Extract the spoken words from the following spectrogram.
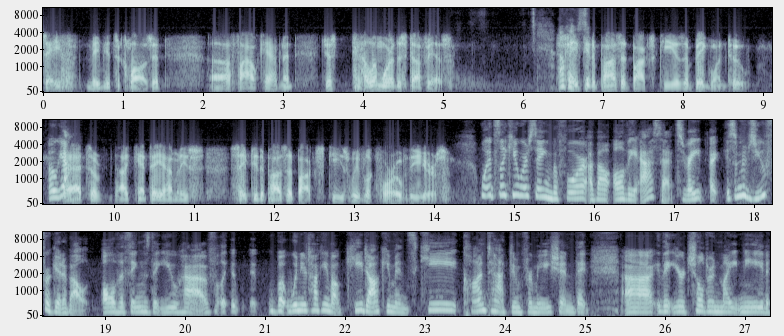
safe, maybe it's a closet uh, file cabinet. Just tell them where the stuff is. Okay, Safety so- deposit box key is a big one too. Oh yeah. That's a I can't tell you how many safety deposit box keys we've looked for over the years. Well, it's like you were saying before about all the assets, right? Sometimes you forget about all the things that you have. But when you're talking about key documents, key contact information that uh, that your children might need,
